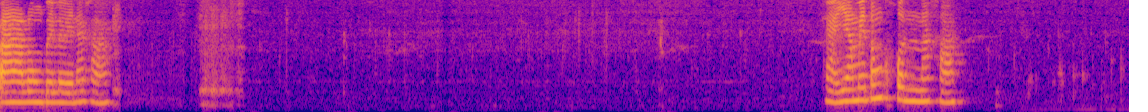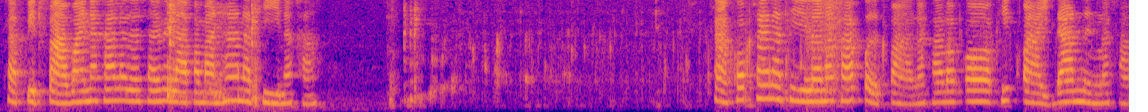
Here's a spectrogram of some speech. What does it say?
ปลาลงไปเลยนะคะ ค่ะยังไม่ต้องคนนะคะ ค่ะปิดฝาไว้นะคะ เราจะใช้เวลาประมาณห้านาทีนะคะ ค่ะครบห้านาทีแล้วนะคะ เปิดฝานะคะ แล้วก็พลิกปลาอีกด้านหนึ่งนะคะ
